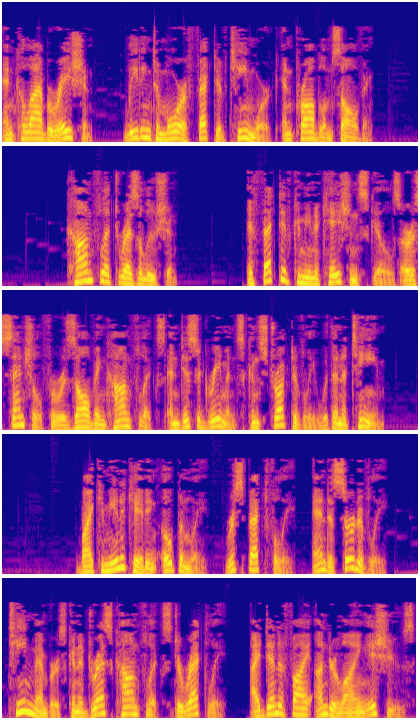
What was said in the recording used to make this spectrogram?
and collaboration, leading to more effective teamwork and problem solving. Conflict resolution. Effective communication skills are essential for resolving conflicts and disagreements constructively within a team, by communicating openly, respectfully, and assertively, team members can address conflicts directly, identify underlying issues,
